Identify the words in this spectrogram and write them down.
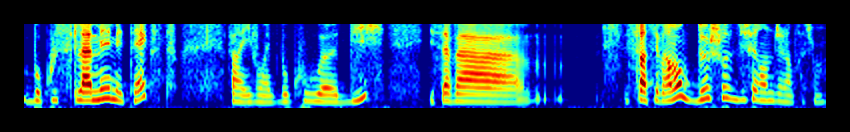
beaucoup slammer mes textes. Enfin, ils vont être beaucoup dits. Et ça va Enfin, c'est vraiment deux choses différentes, j'ai l'impression.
